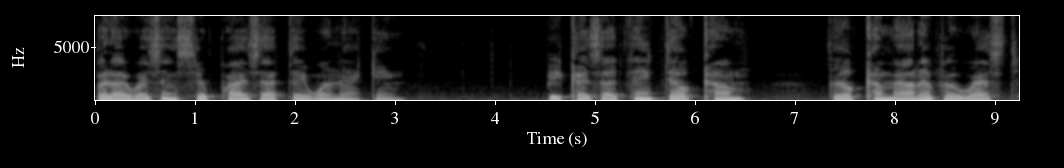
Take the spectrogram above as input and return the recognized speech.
but I wasn't surprised that they won that game. Because I think they'll come they'll come out of the West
